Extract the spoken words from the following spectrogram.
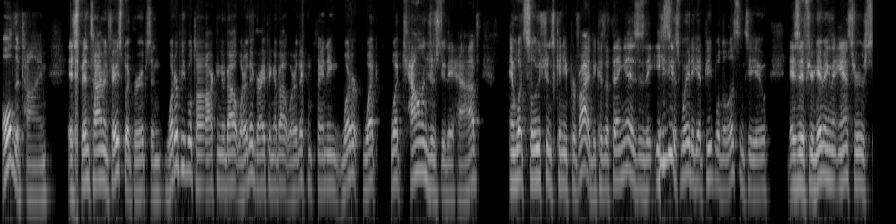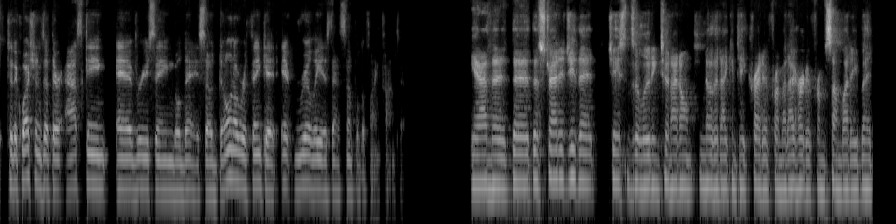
all the time is spend time in Facebook groups and what are people talking about? What are they griping about? What are they complaining? What are, what what challenges do they have? And what solutions can you provide? Because the thing is, is the easiest way to get people to listen to you is if you're giving the answers to the questions that they're asking every single day. So don't overthink it. It really is that simple to find content. Yeah, and the the the strategy that Jason's alluding to, and I don't know that I can take credit from it. I heard it from somebody, but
